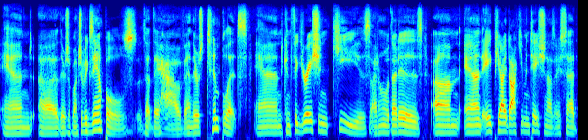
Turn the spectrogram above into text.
and uh, there's a bunch of examples that they have and there's templates and configuration keys i don't know what that is um, and api documentation as i said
